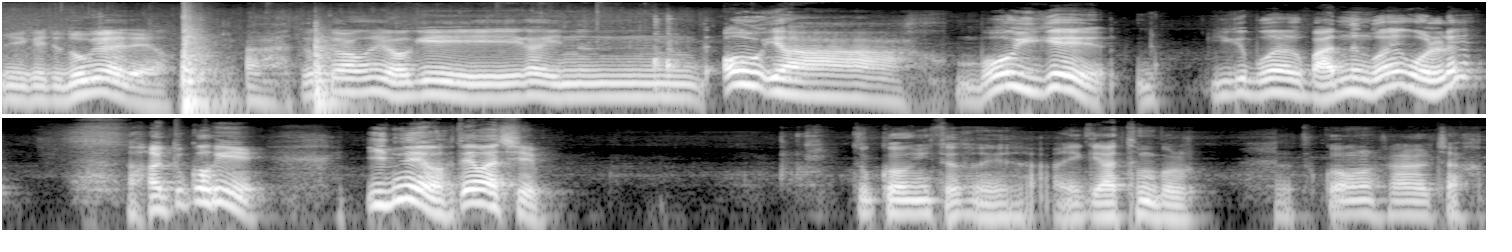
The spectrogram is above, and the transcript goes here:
이게 좀 녹여야 돼요. 아, 뚜껑을 여기가 있는 어우 야뭐 이게 이게 뭐야 이거 맞는 거야 이거 원래? 아 뚜껑이 있네요 때마침. 뚜껑이 있어서 이게- 아, 얕은 불 뚜껑을 살짝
